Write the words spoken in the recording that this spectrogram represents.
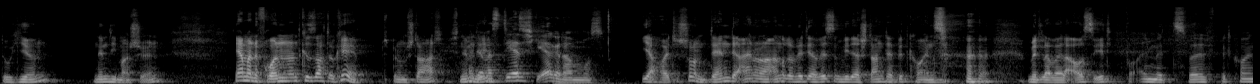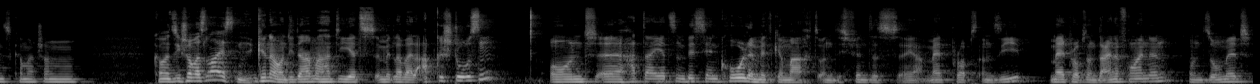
du Hirn, nimm die mal schön. Ja, meine Freundin hat gesagt, okay, ich bin am Start, ich nehme die. Was der sich geärgert haben muss. Ja, heute schon, denn der eine oder andere wird ja wissen, wie der Stand der Bitcoins mittlerweile aussieht. Vor allem mit 12 Bitcoins kann man schon, kann man sich schon was leisten. Genau, und die Dame hat die jetzt mittlerweile abgestoßen und äh, hat da jetzt ein bisschen Kohle mitgemacht. Und ich finde das, äh, ja, Mad Props an sie, Mad Props an deine Freundin und somit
